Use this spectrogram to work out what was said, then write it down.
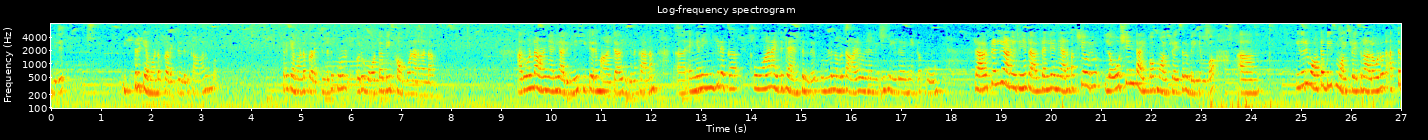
ഇതിൽ ഇത്രയ്ക്ക് എമൗണ്ട് ഓഫ് പ്രൊഡക്റ്റ് ഉണ്ട്. ഇത് കാണുമ്പോൾ ഇത്രയ്ക്ക് എമൗണ്ട് ഓഫ് പ്രൊഡക്റ്റ് ഉണ്ട്. ഇത് ഫുൾ ഒരു വാട്ടർ ബേസ് കോമ്പൗണ്ട് ആണ് കണ്ട. അതുകൊണ്ടാണ് ഞാൻ ഈ അലുമിനിയം ഷീറ്റ് വരെ മാറ്റാതിരിക്കുന്നത്. കാരണം എങ്ങനെയെങ്കിലൊക്കെ പോവാനായിട്ട് ചാൻസ് ഉണ്ട്. ഫുള്ള് നമ്മൾ താഴെ വീണ് എന്തെങ്കിലും ചെയ്ത് കഴിഞ്ഞൊക്കെ പോവും. ട്രാവൽ ഫ്രണ്ട്ലി ആണ് ചോദിച്ചു കഴിഞ്ഞാൽ ട്രാവൽ ഫ്രണ്ട്ലി തന്നെയാണ്. പക്ഷെ ഒരു ലോഷൻ ടൈപ്പ് ഓഫ് മോയ്സ്ചറൈസർ ഉപയോഗിക്കുമ്പോൾ ഇതൊരു വാട്ടർ ബേസ് മോയ്സ്ചറൈസർ ആണ്. അതുകൊണ്ട് അത്ര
